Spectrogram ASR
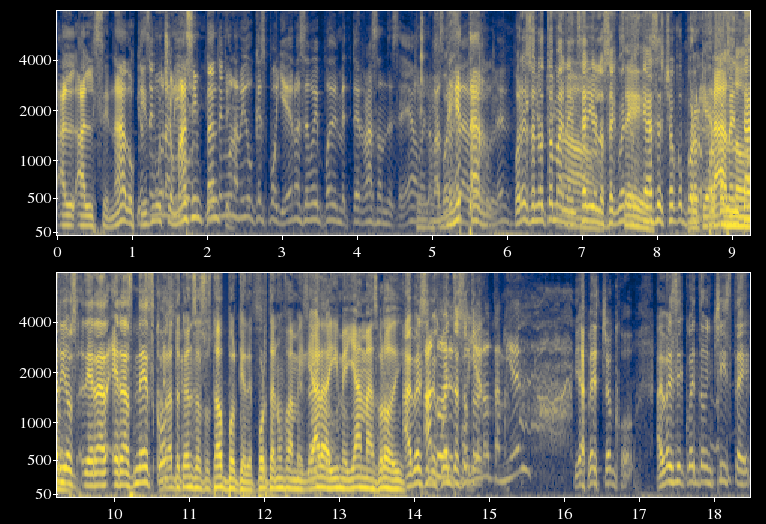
Al, al Senado, que Yo es mucho amigo- más Yo importante. tengo un amigo que es pollero, ese güey puede meter raza donde sea, güey. Por, por eso no toman en serio los segmentos sí. que haces, Choco, por, por comentarios era- erasnescos. Al rato que andas asustado porque deportan a un familiar, Exacto. ahí me llamas, Brody. A ver si Ah, me ¿tú eres cuentas otro. pollero también? Ya ves, Choco. A ver si cuenta un chiste.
